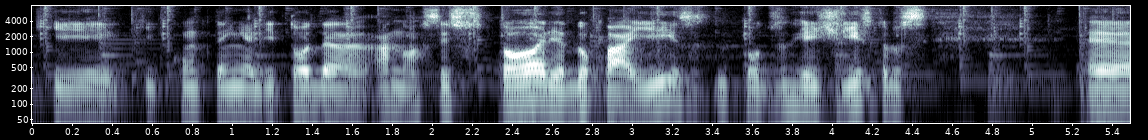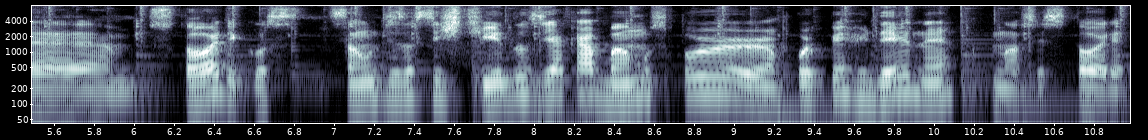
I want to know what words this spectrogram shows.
que, que contém ali toda a nossa história do país, todos os registros é, históricos, são desassistidos e acabamos por, por perder né, nossa história.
